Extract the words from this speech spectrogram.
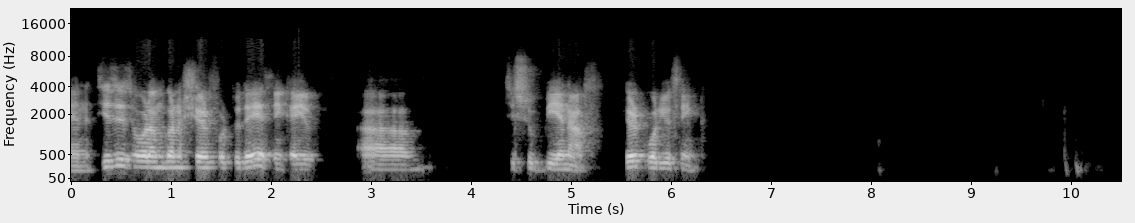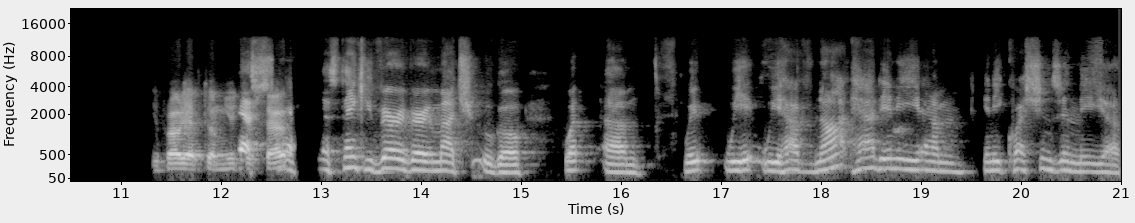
And this is all I'm going to share for today. I think I, um, this should be enough. Kirk, what do you think? You probably have to unmute Yes, yourself. yes, yes, thank you very, very much, Ugo. What, um, we, we, we have not had any, um, any questions in the, uh,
